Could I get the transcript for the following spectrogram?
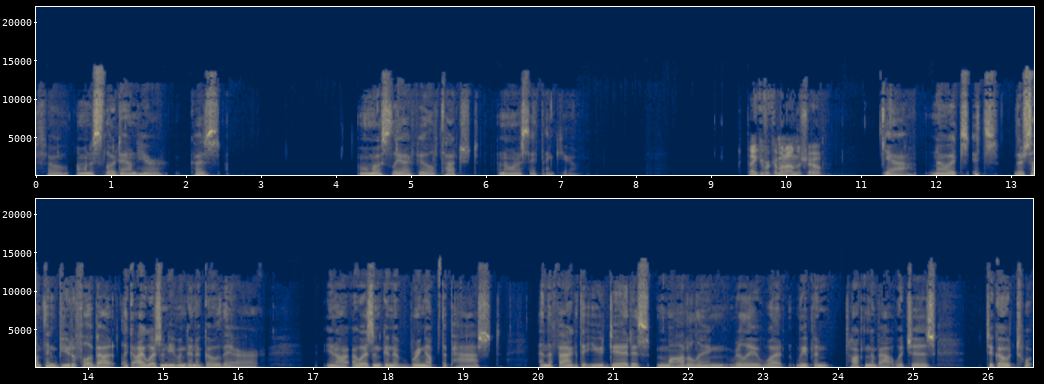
So I'm going to slow down here because well, mostly I feel touched, and I want to say thank you. Thank you for coming on the show. Yeah. No, it's it's there's something beautiful about like I wasn't even going to go there. You know, I wasn't going to bring up the past. And the fact that you did is modeling really what we've been talking about, which is to go to,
